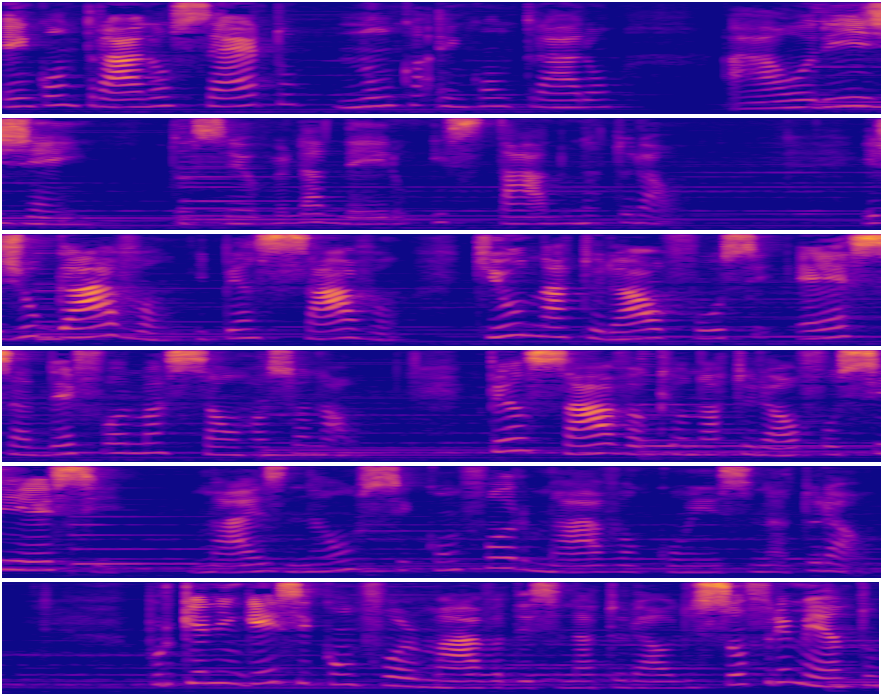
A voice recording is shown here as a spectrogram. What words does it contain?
encontraram certo, nunca encontraram a origem do seu verdadeiro estado natural. E julgavam e pensavam que o natural fosse essa deformação racional. Pensavam que o natural fosse esse, mas não se conformavam com esse natural. Porque ninguém se conformava desse natural de sofrimento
